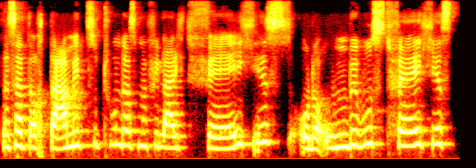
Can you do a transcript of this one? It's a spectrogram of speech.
Das hat auch damit zu tun, dass man vielleicht fähig ist oder unbewusst fähig ist,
